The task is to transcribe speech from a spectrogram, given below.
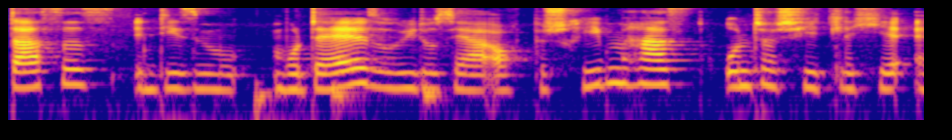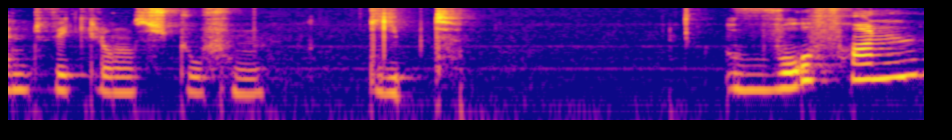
dass es in diesem Modell, so wie du es ja auch beschrieben hast, unterschiedliche Entwicklungsstufen gibt. Wovon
